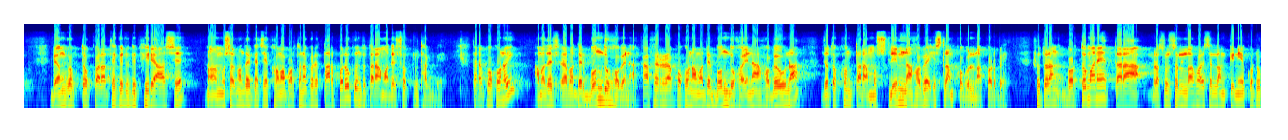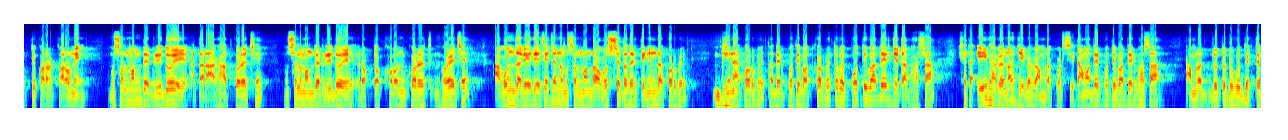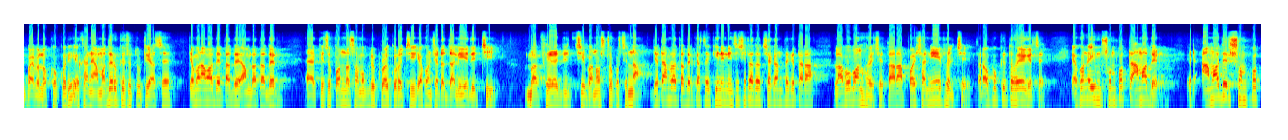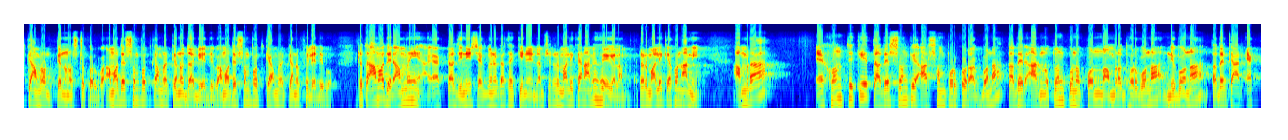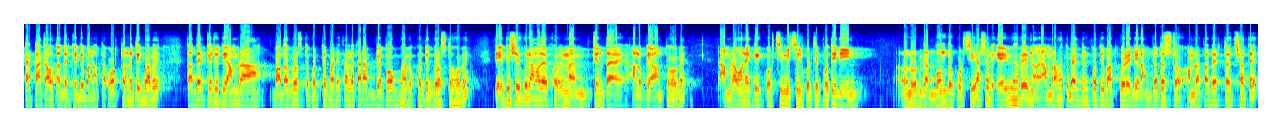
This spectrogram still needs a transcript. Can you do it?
ব্যঙ্গক্ত করা থেকে যদি ফিরে আসে মুসলমানদের কাছে ক্ষমা প্রার্থনা করে, তারপরেও কিন্তু তারা আমাদের শত্রু থাকবে। তারা কখনোই আমাদের আমাদের বন্ধু হবে না। কাফেররা কখনো আমাদের বন্ধু হয় না, হবেও না। যতক্ষণ তারা মুসলিম না হবে, ইসলাম কবুল না করবে। সুতরাং বর্তমানে তারা রাসুল সাল্লাহ সাল্লামকে নিয়ে কটূক্তি করার কারণে মুসলমানদের হৃদয়ে তারা আঘাত করেছে। মুসলমানদের হৃদয়ে রক্তক্ষরণ করে হয়েছে, আগুন জ্বালিয়ে দিয়েছে জন্য মুসলমানরা অবশ্যই তাদেরকে নিন্দা করবে, ঘৃণা করবে, তাদের প্রতিবাদ করবে। তবে প্রতিবাদের যেটা ভাষা, সেটা এইভাবে নয় যেভাবে আমরা করছি। তা আমাদের প্রতিবাদের ভাষা আমরা যতটুকু দেখতে পাই বা লক্ষ্য করি, এখানে আমাদেরও কিছু ত্রুটি আছে। যেমন আমাদের তাদের, আমরা তাদের কিছু পণ্য সামগ্রী ক্রয় করেছি, এখন সেটা জ্বালিয়ে দিচ্ছি। বা ফেলে দিচ্ছি বা নষ্ট করছি, না। যেটা আমরা তাদের কাছে কিনে নিয়েছি, সেটা তো সেখান থেকে তারা লাভবান হয়েছে, তারা পয়সা নিয়ে ফেলছে, তারা উপকৃত হয়ে গেছে। এখন এই সম্পদটা আমাদের, এটা আমাদের সম্পদকে আমরা কেন নষ্ট করব। আমাদের সম্পদকে আমরা কেন জ্বালিয়ে দেব? আমাদের সম্পদকে আমরা কেন ফেলে দেব? এটা তো আমাদের, আমি একটা জিনিস একজনের কাছে কিনে নিলাম, সেটার মালিকানা আমি হয়ে গেলাম, এটার মালিক এখন আমি। আমরা এখন থেকে তাদের সঙ্গে আর সম্পর্ক রাখব না, তাদের আর নতুন কোনো পণ্য আমরা ধরবো না, নেব না, তাদেরকে আর একটা টাকাও তাদেরকে দেবো না। তা অর্থনৈতিকভাবে তাদেরকে যদি আমরা বাধাগ্রস্ত করতে পারি, তাহলে তারা ব্যাপকভাবে ক্ষতিগ্রস্ত হবে। তো এই বিষয়গুলো আমাদের চিন্তায় আলোকে আনতে হবে। আমরা অনেকেই করছি, মিছিল করছি প্রতিদিন রোডঘাট বন্ধ করছি। আসলে এইভাবে নয়, আমরা হয়তো একদিন প্রতিবাদ করে দিলাম, যথেষ্ট। আমরা তাদের সাথে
